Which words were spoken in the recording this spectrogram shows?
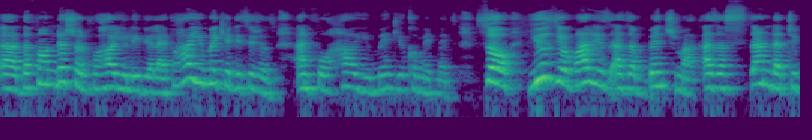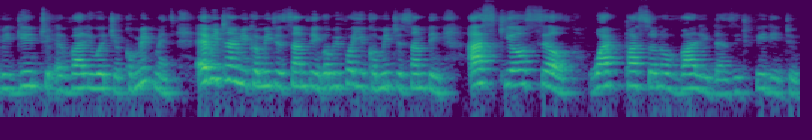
uh, the foundation for how you live your life, for how you make your decisions, and for how you make your commitments. So use your values as a benchmark, as a standard to begin to evaluate your commitments. Every time you commit to something or before you commit to something, ask yourself what personal value does it feed into.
